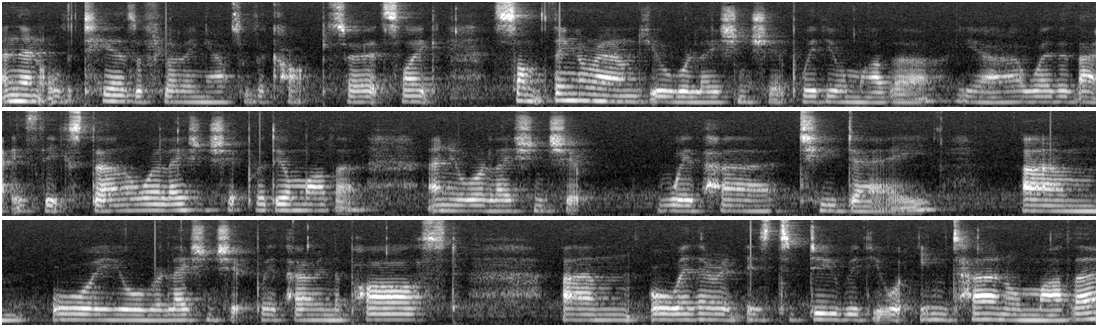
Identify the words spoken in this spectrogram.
And then all the tears are flowing out of the cup. So it's like something around your relationship with your mother. Yeah, whether that is the external relationship with your mother and your relationship with her today, um, or your relationship with her in the past um, or whether it is to do with your internal mother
